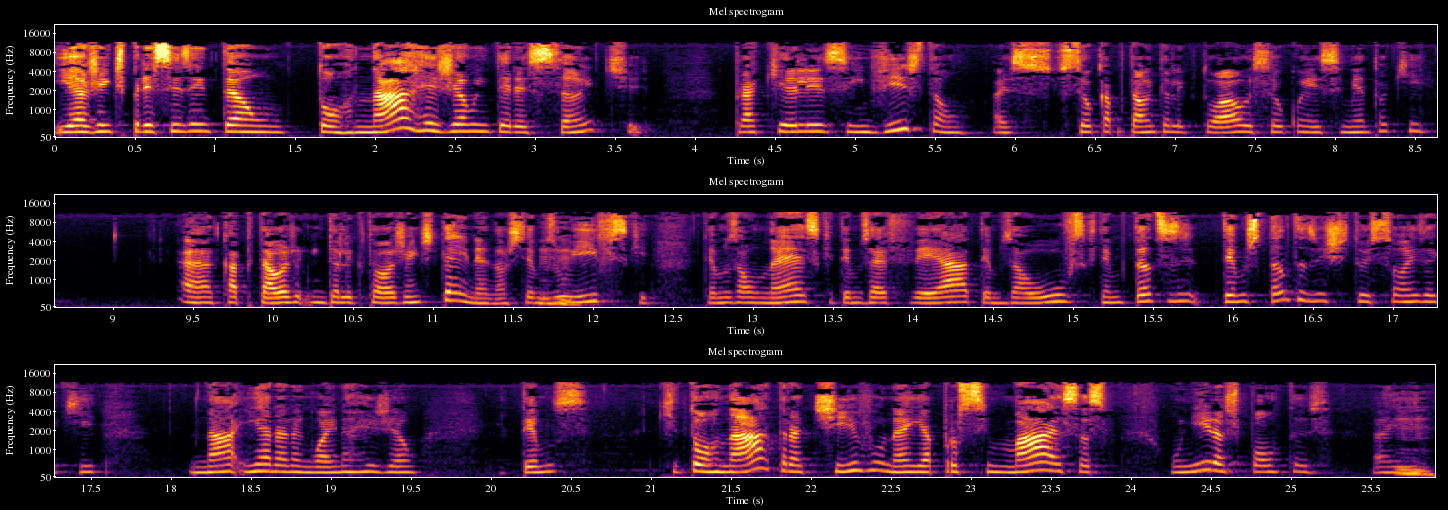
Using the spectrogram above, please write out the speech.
E a gente precisa, então, tornar a região interessante para que eles invistam o seu capital intelectual e seu conhecimento aqui. A capital intelectual a gente tem, né? Nós temos uhum. o IFSC, temos a UNESCO, temos a FVA, temos a UFSC, temos tantas, temos tantas instituições aqui na, em Araranguá e na região. E temos que tornar atrativo né, e aproximar essas, unir as pontas aí, uhum.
